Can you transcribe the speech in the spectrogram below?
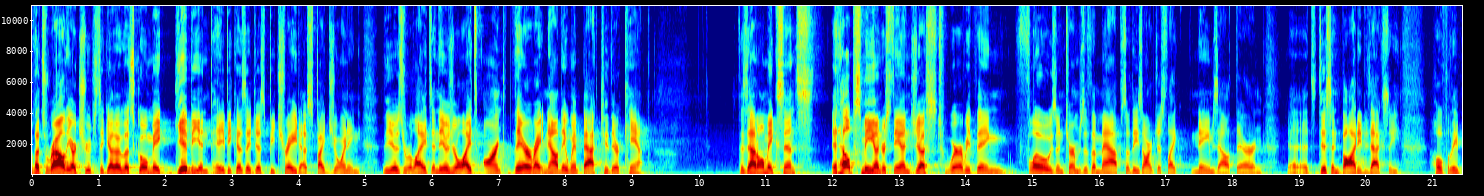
Let's rally our troops together. Let's go make Gibeon pay because they just betrayed us by joining the Israelites. And the Israelites aren't there right now. They went back to their camp. Does that all make sense? It helps me understand just where everything flows in terms of the map so these aren't just like names out there and it's disembodied. It actually, hopefully,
